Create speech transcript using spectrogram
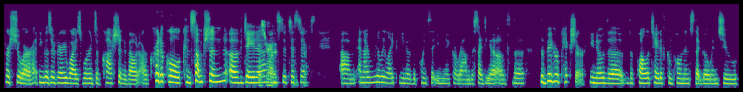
For sure. I think those are very wise words of caution about our critical consumption of data right. and statistics. Um, and I really like, you know, the points that you make around this idea of the the bigger picture, you know, the the qualitative components that go into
